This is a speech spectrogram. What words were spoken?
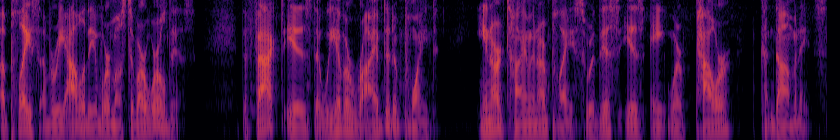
a place of reality of where most of our world is. The fact is that we have arrived at a point in our time and our place where this is a where power dominates.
